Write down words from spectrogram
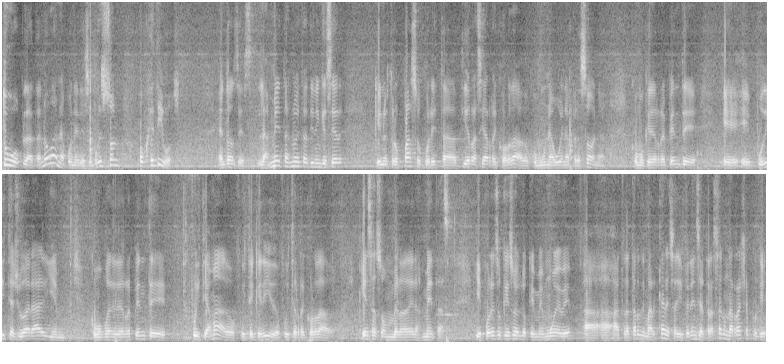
tuvo plata. No van a poner eso, porque son objetivos. Entonces, las metas nuestras tienen que ser que nuestro paso por esta tierra sea recordado como una buena persona, como que de repente eh, eh, pudiste ayudar a alguien, como que de repente fuiste amado, fuiste querido, fuiste recordado. Esas son verdaderas metas. Y es por eso que eso es lo que me mueve a, tratar de marcar esa diferencia, a trazar una raya, porque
